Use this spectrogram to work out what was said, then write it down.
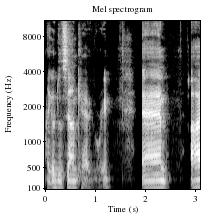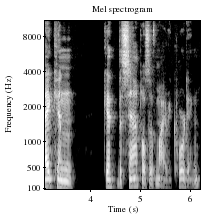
I go to the sound category and I can get the samples of my recording.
